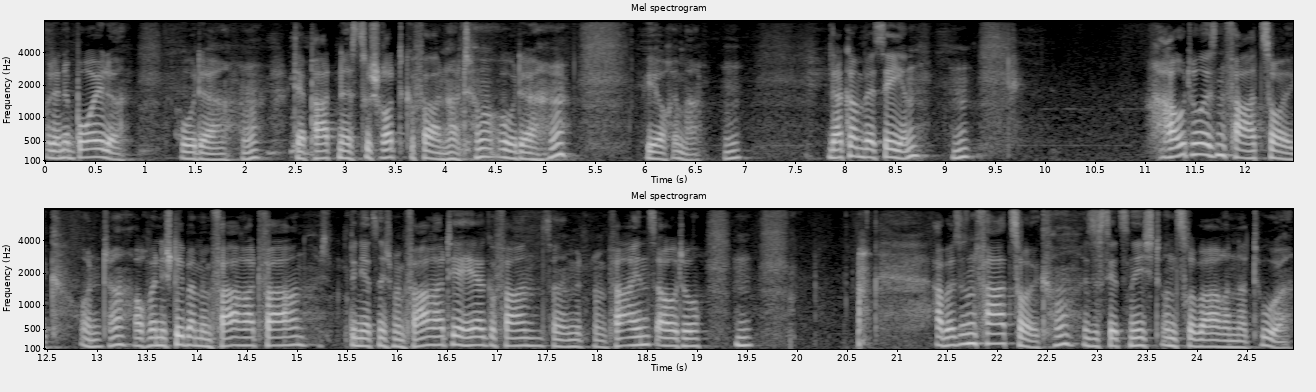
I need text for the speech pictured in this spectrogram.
Oder eine Beule. Oder hm, der Partner es zu Schrott gefahren hat. Oder hm, wie auch immer. Hm. Da können wir sehen, hm, Auto ist ein Fahrzeug. Und ja, auch wenn ich lieber mit dem Fahrrad fahre, bin jetzt nicht mit dem Fahrrad hierher gefahren, sondern mit einem Vereinsauto. Hm. Aber es ist ein Fahrzeug. Hm. Es ist jetzt nicht unsere wahre Natur.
